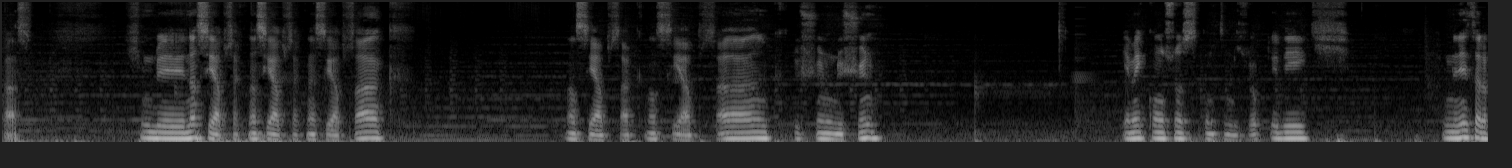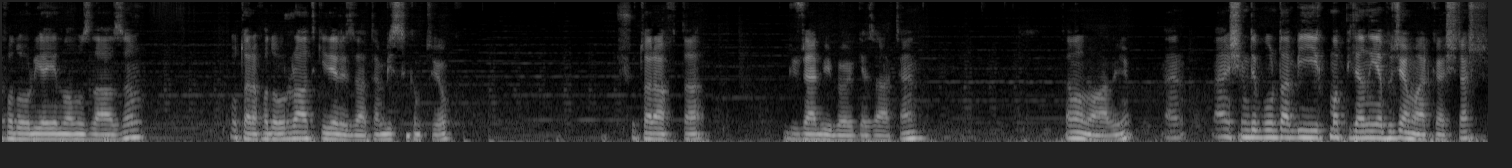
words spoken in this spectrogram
Kalsın. Şimdi nasıl yapsak? Nasıl yapsak? Nasıl yapsak? Nasıl yapsak? Nasıl yapsak? Düşün düşün. Yemek konusunda sıkıntımız yok dedik. Şimdi ne tarafa doğru yayılmamız lazım? Bu tarafa doğru rahat gideriz zaten. Bir sıkıntı yok. Şu tarafta güzel bir bölge zaten. Tamam abim. Ben, ben şimdi burada bir yıkma planı yapacağım arkadaşlar.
